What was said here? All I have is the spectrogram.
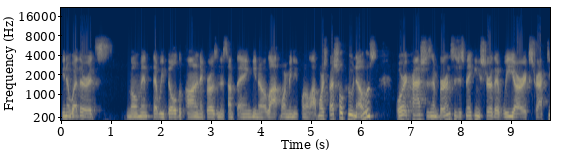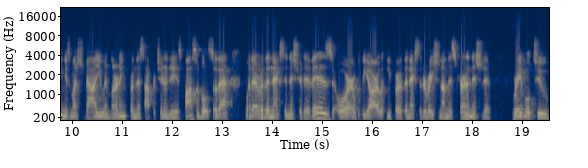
You know whether it's moment that we build upon and it grows into something you know a lot more meaningful and a lot more special. Who knows? Or it crashes and burns is just making sure that we are extracting as much value and learning from this opportunity as possible so that whatever the next initiative is or we are looking for the next iteration on this current initiative we're able to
